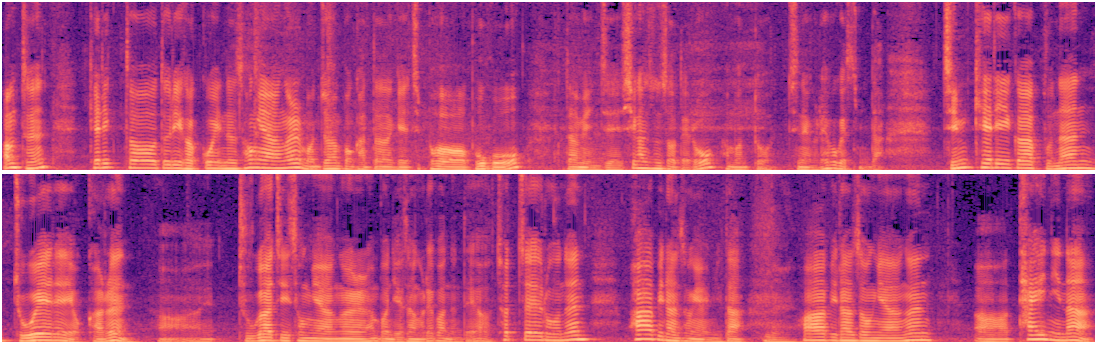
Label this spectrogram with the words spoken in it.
아무튼 캐릭터들이 갖고 있는 성향을 먼저 한번 간단하게 짚어보고 그 다음에 이제 시간 순서대로 한번 또 진행을 해보겠습니다. 짐 캐리가 분한 조엘의 역할은 어, 두 가지 성향을 한번 예상을 해봤는데요. 첫째로는 화합이란 성향입니다. 네. 화합이란 성향은 어, 타인이나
